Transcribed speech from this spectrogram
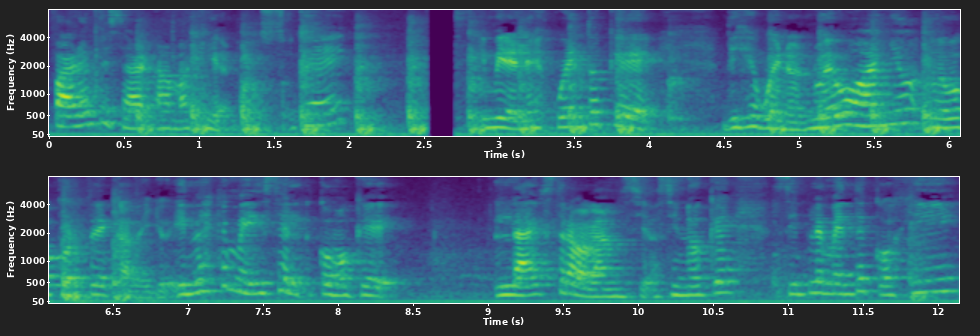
para empezar a maquillarnos, ¿ok? Y miren, les cuento que dije, bueno, nuevo año, nuevo corte de cabello. Y no es que me hice como que la extravagancia, sino que simplemente cogí,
